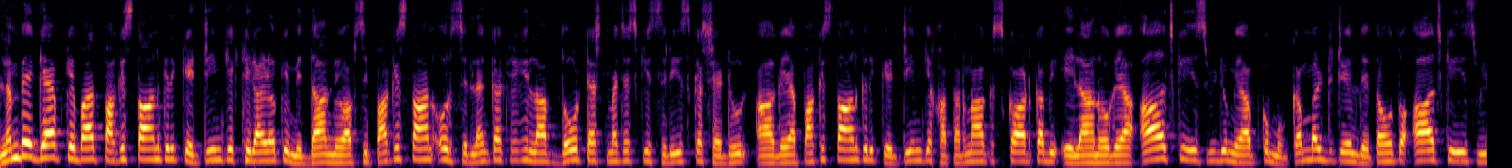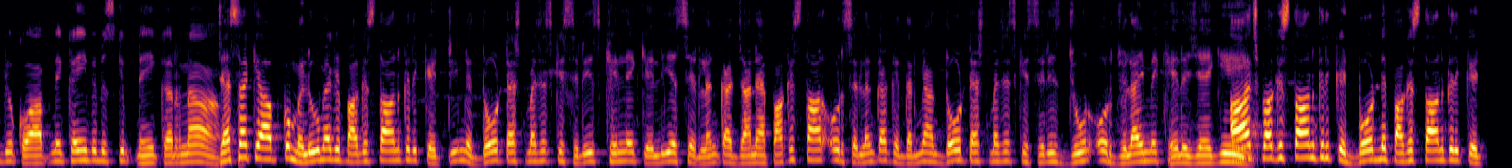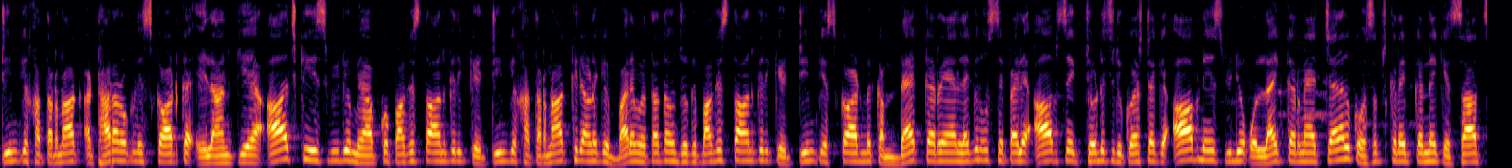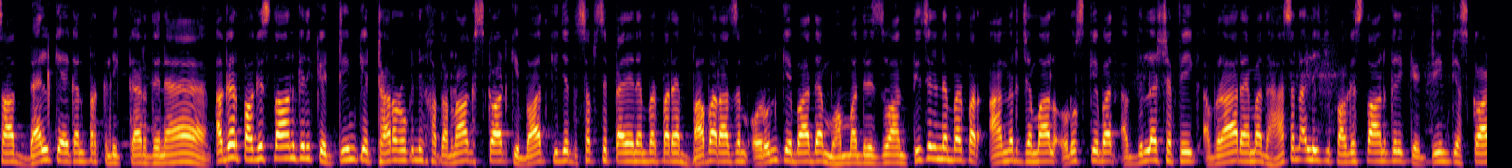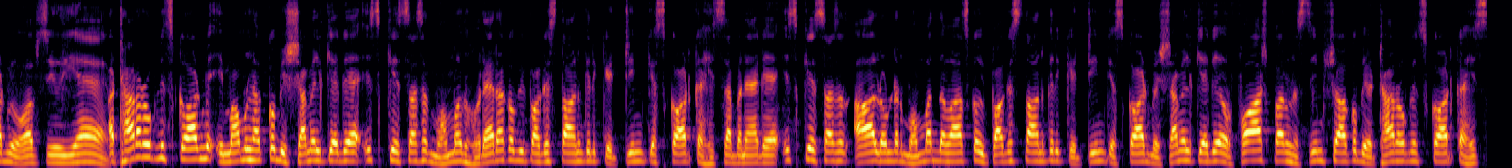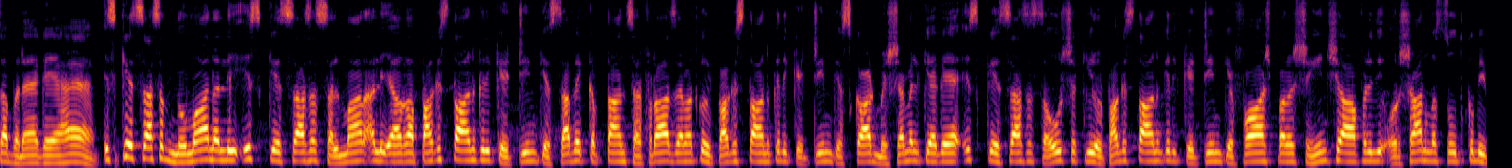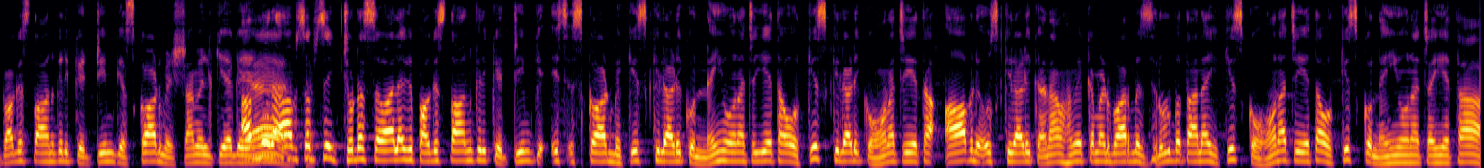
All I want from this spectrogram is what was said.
लंबे गैप के बाद पाकिस्तान क्रिकेट टीम के खिलाड़ियों की मैदान में वापसी। पाकिस्तान और श्रीलंका के खिलाफ दो टेस्ट मैचेस की सीरीज़ का शेड्यूल आ गया। पाकिस्तान क्रिकेट टीम के खतरनाक स्क्वाड का भी ऐलान हो गया। आज की इस वीडियो में आपको मुकम्मल डिटेल देता हूँ तो आज की इस वीडियो को आपने कहीं पे भी स्किप नहीं करना। जैसा की आपको मालूम है की पाकिस्तान क्रिकेट टीम ने दो टेस्ट मैचेस की सीरीज़ खेलने के लिए श्रीलंका जाना है। पाकिस्तान और श्रीलंका के दरमियान दो टेस्ट मैचेस की सीरीज़ जून और जुलाई में खेली जाएगी। आज पाकिस्तान क्रिकेट बोर्ड ने पाकिस्तान क्रिकेट टीम की खतरनाक 18 रुकन स्क्वाड का ऐलान किया है। आज की इस वीडियो में आपको पाकिस्तान क्रिकेट टीम के खतरनाक खिलाड़ियों के बारे में बताता हूँ, जो कि पाकिस्तान क्रिकेट टीम के स्क्वाड में कम कर रहे हैं। लेकिन उससे पहले आपसे एक छोटी सी रिक्वेस्ट है कि आपने इस वीडियो को लाइक करना है, चैनल को सब्सक्राइब करने के साथ साथ बेल के आइकन पर क्लिक कर देना है। अगर पाकिस्तान क्रिकेट टीम के अठारह रुकनी खतरनाक स्क्वाड की बात कीजिए तो सबसे पहले नंबर पर है बाबर आज़म और उनके बाद है मोहम्मद रिजवान। तीसरे नंबर पर आमिर जमाल और उसके बाद अब्दुल्ला शफीक, अबरार अहमद, हसन अली की पाकिस्तान क्रिकेट टीम के स्क्वाड में वापसी हुई है। अठारह रुकनी स्क्वाड में इमामुल हक को भी शामिल किया गया। इसके साथ साथ मोहम्मद हुरैरा को भी पाकिस्तान क्रिकेट टीम के स्क्वाड का हिस्सा बनाया गया। इसके साथ साथ ऑलराउंडर मोहम्मद नवाज़ को भी पाकिस्तान क्रिकेट टीम के स्क्वाड में शामिल किया गया और फास्ट पर नसीम शाह को भी अठारह रुकनी स्क्वाड का हिस्सा बनाया गया है। इसके साथ साथ नुमान अली, इसके साथ साथ सलमान अली आगा पाकिस्तान क्रिकेट टीम के सबक कप्तान सरफराज अहमद को भी पाकिस्तान क्रिकेट टीम के स्क्वाड में शामिल किया गया। इसके साथ साथ सऊद शकील और पाकिस्तान क्रिकेट टीम के फास्ट पर शहीन शाह आफरीदी और शान मसूद को भी पाकिस्तान क्रिकेट टीम के स्क्वाड में शामिल किया गया है। मेरा आप सबसे एक छोटा सवाल है कि पाकिस्तान क्रिकेट टीम के इस स्क्वाड में किस खिलाड़ी को नहीं होना चाहिए था और किस खिलाड़ी को होना चाहिए था? आपने उस खिलाड़ी का नाम हमें कमेंट बार में ज़रूर बताना है कि किस को होना चाहिए था और किस को नहीं होना चाहिए था।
